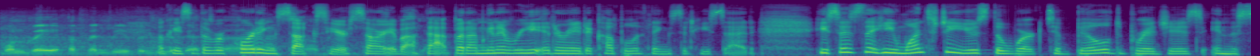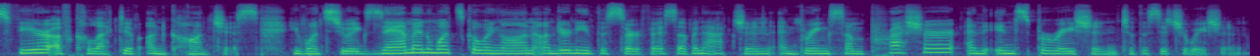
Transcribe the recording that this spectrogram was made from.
one way but when we, when Okay, so the uh, recording at, sucks uh, here. Sorry about that. But I'm going to reiterate a couple of things that he said. He says that he wants to use the work to build bridges in the sphere of collective unconscious. He wants to examine what's going on underneath the surface of an action and bring some pressure and inspiration to the situation.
